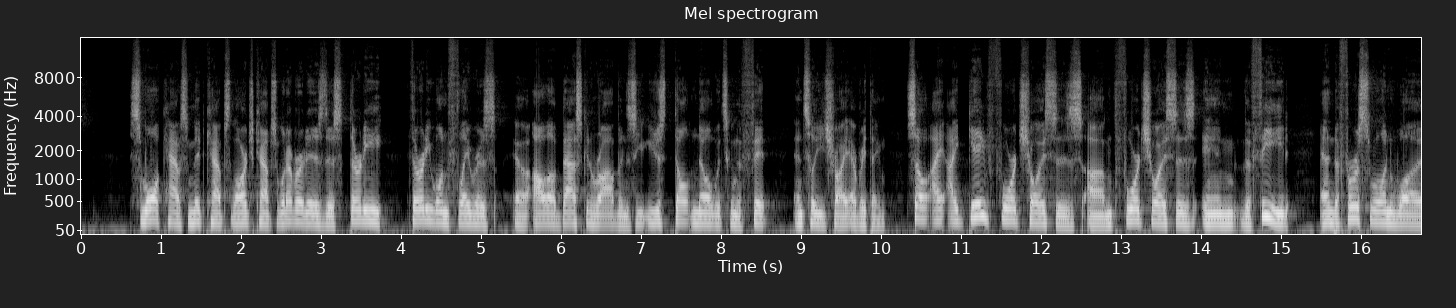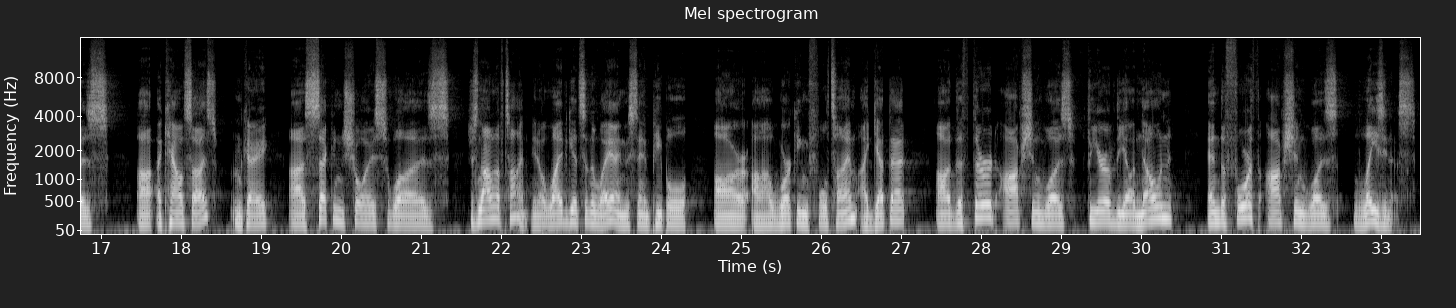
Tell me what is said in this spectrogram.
small caps, mid caps, large caps, whatever it is. There's 30, 31 flavors uh, a la Baskin Robbins. You, you just don't know what's going to fit until you try everything. So I, I gave four choices, um, four choices in the feed. And the first one was uh, account size. Okay. Uh, second choice was just not enough time. You know, life gets in the way. I understand people are uh, working full time. I get that. Uh, the third option was fear of the unknown. And the fourth option was laziness.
